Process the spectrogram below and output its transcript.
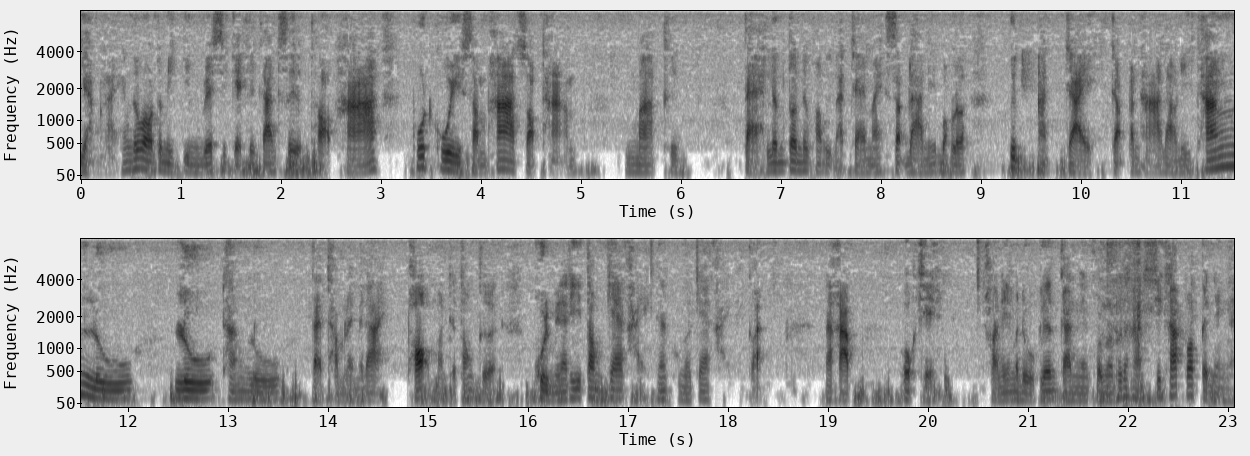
อย่างไรทั้งที่เราจะมี investigate คือการสืบสอบหา พูดคุยสัมภาษณ์สอบถามมากขึ้น แต่เริ่มต้นด้วยความอึดอัดใจไหมสัปดาห์นี้บอกเลยว่าอึดอัดใจกับปัญหาเหล่านี้ทั้งรู้รู้ทั้งรู้แต่ทำอะไรไม่ได้ เพราะมันจะต้องเกิด คุณมีหน้าที่ต้องแก้ไขงั้นคุณก็แก้ไขไปก่อนนะครับ โอเค คราวนี้มาดูเรื่องการเงินคนวันพฤหัสสิครับว่าเป็นยังไง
